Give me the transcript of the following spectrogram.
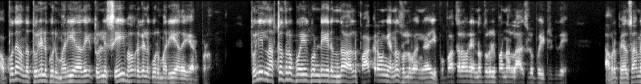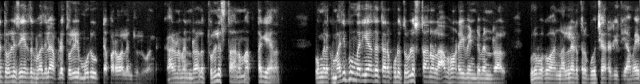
அப்போதான் அந்த தொழிலுக்கு ஒரு மரியாதை தொழில் செய்பவர்களுக்கு ஒரு மரியாதை ஏற்படும். தொழில் நஷ்டத்தில் போய் கொண்டே இருந்தால் பார்க்குறவங்க என்ன சொல்லுவாங்க? இப்போ பார்த்தாலும் அவர் என்ன தொழில் பண்ணாலும் லாஸில் போயிட்டு இருக்குது. அவர் பேசாமல் தொழில் செய்கிறதுக்கு பதிலாக அப்படியே தொழில் மூடி விட்டால் பரவாயில்லன்னு சொல்லுவாங்க. காரணம் என்றால் தொழில்ஸ்தானம் அத்தகையானது. உங்களுக்கு மதிப்பு மரியாதை தரக்கூடிய தொழில்ஸ்தானம் லாபம் அடைய வேண்டும் என்றால் குரு பகவான் நல்ல இடத்துல கோச்சார ரீதி அமைய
